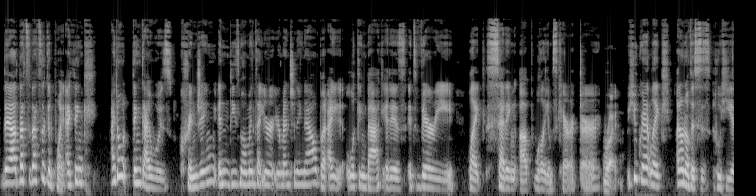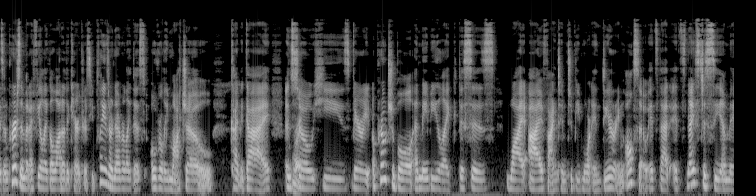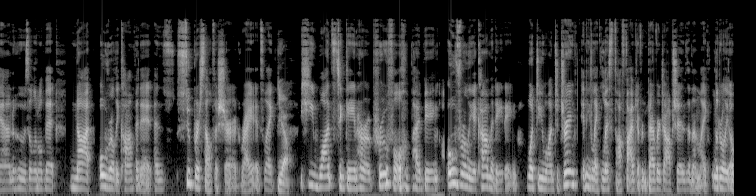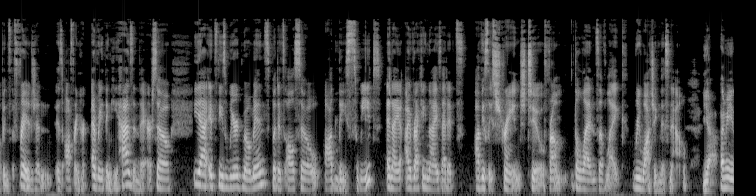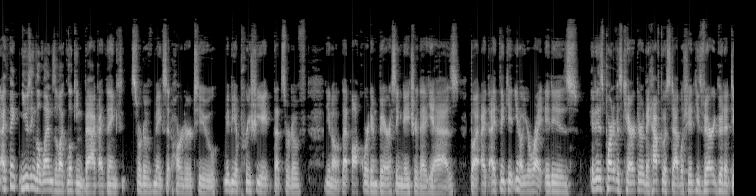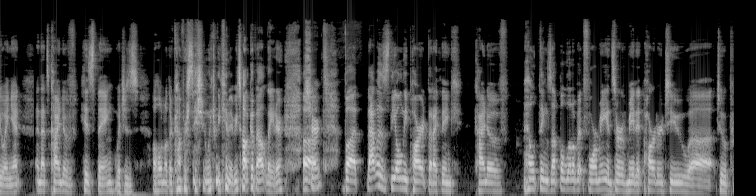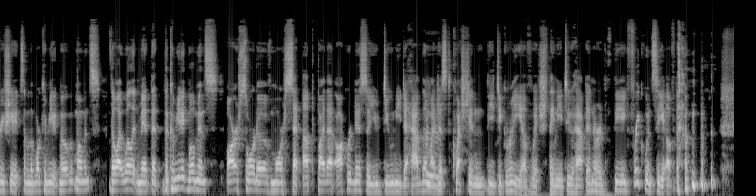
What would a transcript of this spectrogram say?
Yeah, that's that's a good point. I think I don't think I was cringing in these moments that you're you're mentioning now, but I looking back, it is it's very like setting up William's character. right Hugh Grant, like, I don't know if this is who he is in person, but I feel like a lot of the characters he plays are never like this overly macho kind of guy. And so he's very approachable, and maybe like this is why I find him to be more endearing also. It's that it's nice to see a man who's a little bit not overly confident and super self assured, right? It's like yeah he wants to gain her approval by being overly accommodating. What do you want to drink? And he like lists off five different beverage options and then like literally opens the fridge and is offering her everything he has in there. So yeah, it's these weird moments, but it's also oddly sweet. And I, I recognize that it's obviously strange too from the lens of like rewatching this now. yeah i mean i think using the lens of like looking back i think sort of makes it harder to maybe appreciate that sort of you know that awkward embarrassing nature that he has. But i, I think it you know you're right. It is it is part of his character. They have to establish it. He's very good at doing it. And that's kind of his thing which is a whole nother conversation which we can maybe talk about later. Uh, sure. but that was the only part that I think kind of held things up a little bit for me and sort of made it harder to uh, to appreciate some of the more comedic mo- moments. Though I will admit that the comedic moments are sort of more set up by that awkwardness, so you do need to have them. I Mhm. just question the degree of which they need to happen or the frequency of them.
